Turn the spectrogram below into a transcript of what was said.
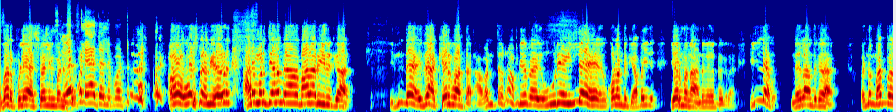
இவர் பிள்ளையா ஸ்பெல்லிங் பண்ணி பிள்ளையா சொல்லி போட்டு. ஓ ஒரு ஸ்பெல்லிங் அரை மணித்தேலம் வாதாடி இருக்கார். இந்த இதா கேர்வாட் தான். அவன் சொல்றான் அப்படி ஒரு ஊரே இல்ல கொலண்டுக்கு அப்ப இது ஜெர்மன் இருக்கிறான் இல்ல நெதர்லாந்துக்கு தான். ரெண்டும் மப்ப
